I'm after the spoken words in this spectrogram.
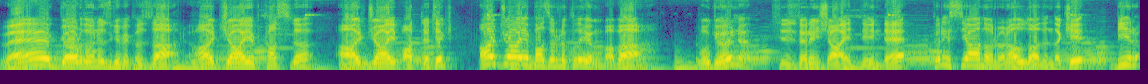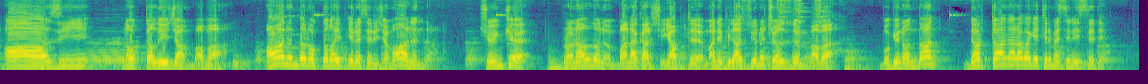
Ve gördüğünüz gibi kızlar acayip kaslı, acayip atletik, acayip hazırlıklıyım baba. Bugün sizlerin şahitliğinde Cristiano Ronaldo adındaki bir aziyi noktalayacağım baba. Anında noktalayıp yere sereceğim anında. Çünkü Ronaldo'nun bana karşı yaptığı manipülasyonu çözdüm baba. Bugün ondan dört tane araba getirmesini istedim.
